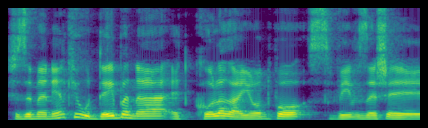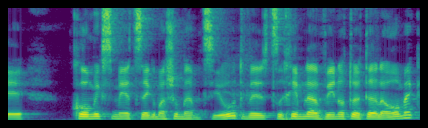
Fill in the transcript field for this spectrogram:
שזה מעניין כי הוא די בנה את כל הרעיון פה סביב זה שקומיקס מייצג משהו מהמציאות וצריכים להבין אותו יותר לעומק.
